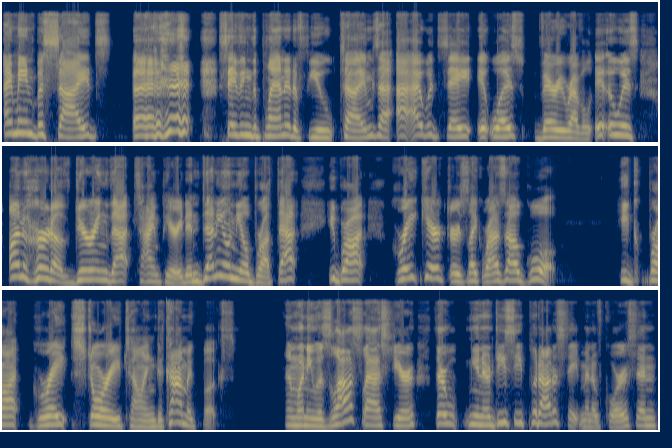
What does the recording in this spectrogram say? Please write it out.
I mean, besides saving the planet a few times. I, I would say it was very revel. It, it, was unheard of during that time period. And Denny O'Neil brought that. He brought great characters like Ra's al Ghul. he brought great storytelling to comic books. And when he was lost last year, there, you know, DC put out a statement, of course, and,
